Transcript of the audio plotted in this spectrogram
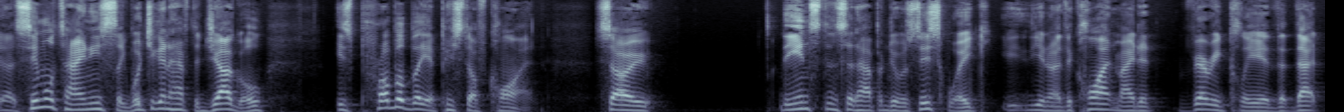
uh, simultaneously, what you're going to have to juggle is probably a pissed off client. So, the instance that happened to us this week, you know, the client made it very clear that that,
